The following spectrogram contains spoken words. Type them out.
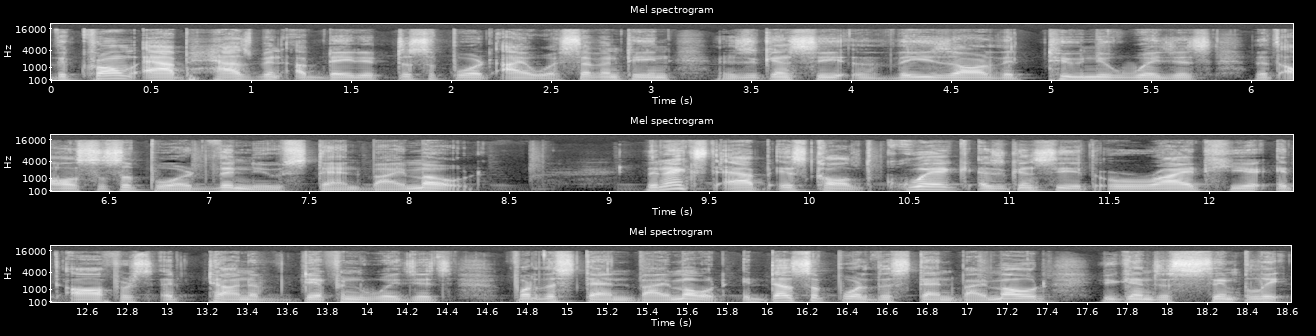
the Chrome app has been updated to support iOS 17 and as you can see these are the two new widgets that also support the new standby mode. The next app is called Quike. As you can see it right here, it offers a ton of different widgets for the standby mode. It does support the standby mode. You can just simply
